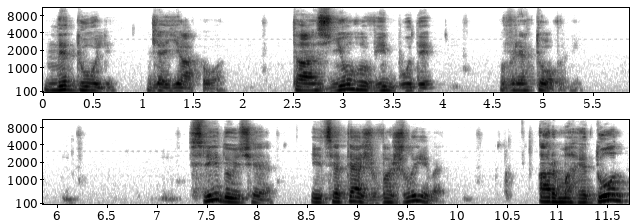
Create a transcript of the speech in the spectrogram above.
недолі для Якова, та з нього він буде врятований. Слідуючи, і це теж важливе, Армагеддон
